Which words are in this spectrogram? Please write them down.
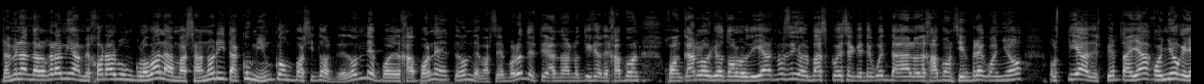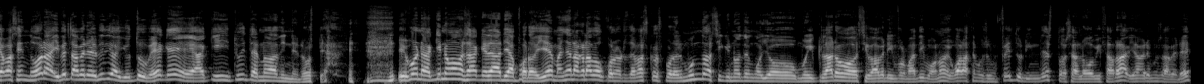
También le han dado el Grammy a mejor álbum global a Masanori Takumi, un compositor. ¿De dónde? Pues el japonés. ¿De dónde va a ser? ¿Por dónde estoy dando las noticias de Japón? Juan Carlos, yo todos los días. No soy yo el vasco ese que te cuenta lo de Japón siempre, coño. Hostia, despierta ya, coño, que ya va siendo hora. Y vete a ver el vídeo a YouTube, ¿eh? Que aquí Twitter no da dinero, hostia. y bueno, aquí no vamos a quedar ya por hoy, ¿eh? Mañana grabo con los de Vascos por el mundo, así que no tengo yo muy claro si va a haber informativo o no. Igual hacemos un featuring de esto, o sea, lo bizarra, ya veremos a ver, ¿eh?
